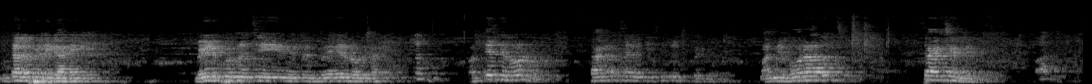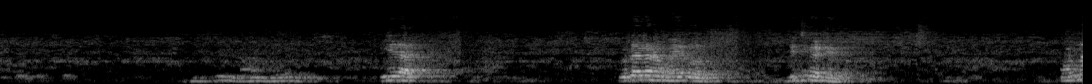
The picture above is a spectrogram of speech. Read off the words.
గుంటలపల్లి కానీ మేడిపూర్ నుంచి వేరే రోడ్ కానీ పద్దెనిమిది రోడ్లు సాగర్ సాగర్ చేసి విడిచిపెట్టారు మన హోరాలు శాంక్షన్ లేదు. ఈడ గుండెల పోయే రోడ్డు బ్రిడ్జ్ కట్టింది మొన్న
